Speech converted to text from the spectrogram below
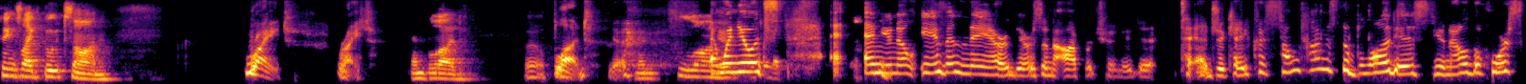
Things like boots on. Right. Right. And blood. Oh. Blood. Yeah. And, and when you ex- and you know even there there's an opportunity to, to educate because sometimes the blood is you know the horse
